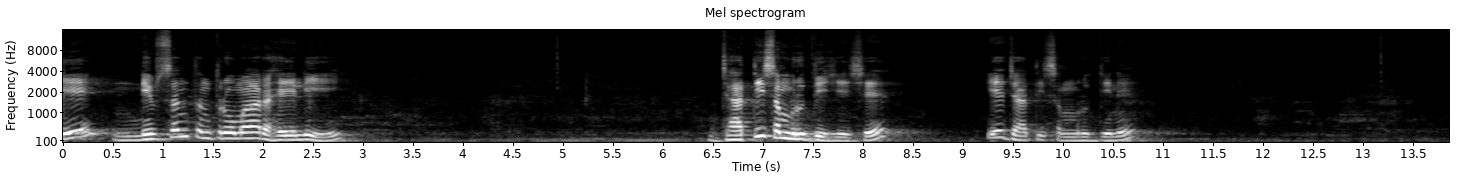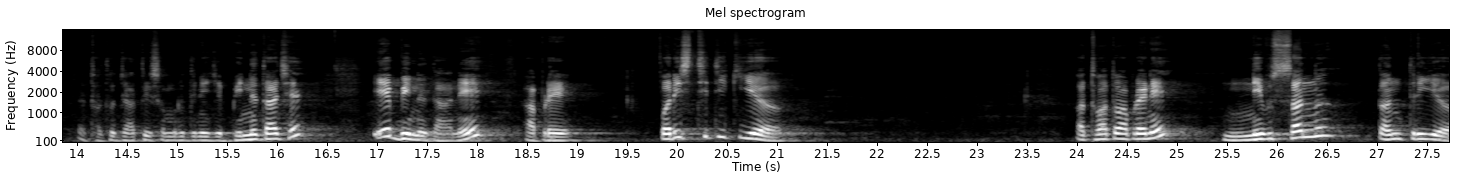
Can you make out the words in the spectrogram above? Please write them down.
એ નિવસન તંત્રોમાં રહેલી જાતિ સમૃદ્ધિ જે છે, એ જાતિ સમૃદ્ધિને અથવા તો જાતિ સમૃદ્ધિની જે ભિન્નતા છે, એ ભિન્નતાને આપણે પરિસ્થિતિકીય અથવા તો આપણે એને નિવસન તંત્રીય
